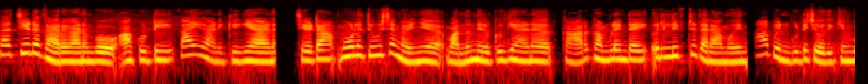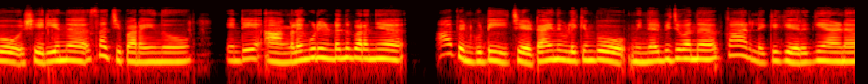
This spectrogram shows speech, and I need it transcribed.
സച്ചിയുടെ കാറ് കാണുമ്പോൾ ആ കുട്ടി കൈ കാണിക്കുകയാണ്. ചേട്ടാ മോൾ ട്യൂഷൻ കഴിഞ്ഞ് വന്നു നിൽക്കുകയാണ്. കാർ കംപ്ലൈന്റായി ഒരു ലിഫ്റ്റ് തരാമോ എന്ന് ആ പെൺകുട്ടി ചോദിക്കുമ്പോൾ ശരിയെന്ന് സച്ചി പറയുന്നു. എന്റെ ആങ്ങളെയും കൂടി ഉണ്ടെന്ന് പറഞ്ഞ് ആ പെൺകുട്ടി ചേട്ടാ എന്ന് വിളിക്കുമ്പോൾ മിന്നൽ ബിജു വന്ന് കാറിലേക്ക് കയറുകയാണ്.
